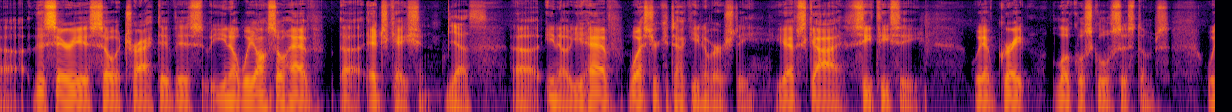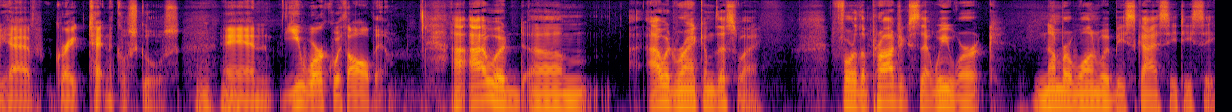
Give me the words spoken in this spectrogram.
uh, this area is so attractive is you know we also have uh, education. Yes. Uh, you know, you have Western Kentucky University, you have Sky CTC, we have great local school systems, we have great technical schools, and you work with all them. I, I would um, I would rank them this way. For the projects that we work, number one would be Sky CTC.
